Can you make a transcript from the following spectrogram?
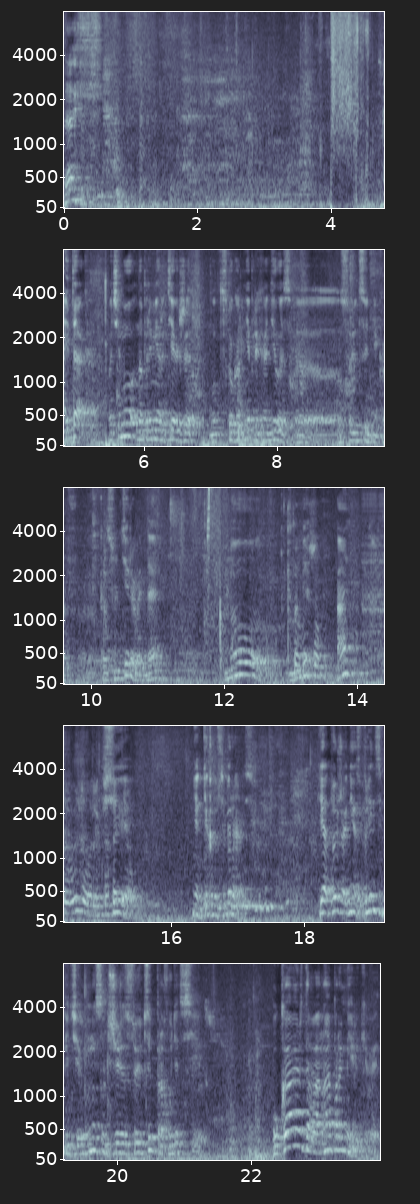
да? Итак, почему, например, тех же, вот сколько мне приходилось э, суицидников э, консультировать, да? Ну, Кто момент- выжил? А? Кто выжил или кто Все. хотел? Нет, те, кто собирались. Я тоже, нет, в принципе, мысль через суицид проходит все. У каждого она промелькивает.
